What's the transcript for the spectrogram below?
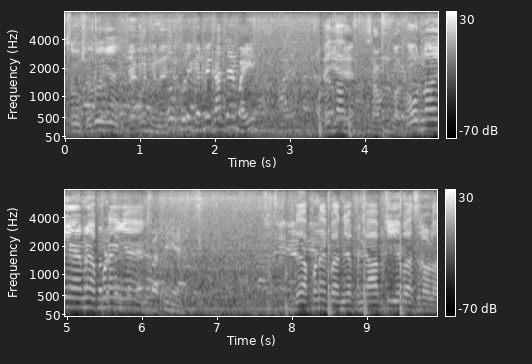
ਮੌਸਮ ਸ਼ੁਰੂ ਹੀ ਹੈ क्या अगले महीने और पूरी गर्मी खाते हैं भाई ਇਹ ਤਾਂ ये सावन बाद ਉਹ ਨਹੀਂ ਐਵੇਂ ਆਪਣਾ ਹੀ ਹੈ बातें हैं ਇਹ ਆਪਣੇ ਪੰਜ- ਪੰਜਾਬ 'ਚ ਹੀ ਹੈ ਬਸ ਰੌਲਾ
